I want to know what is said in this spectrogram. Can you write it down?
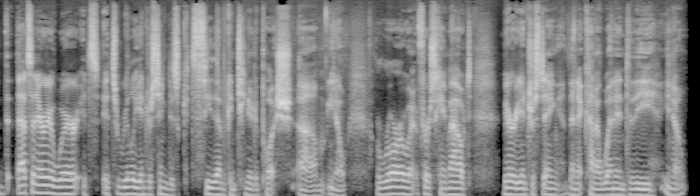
th- that's an area where it's it's really interesting to see them continue to push. Um, you know, Aurora when it first came out, very interesting. Then it kind of went into the you know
